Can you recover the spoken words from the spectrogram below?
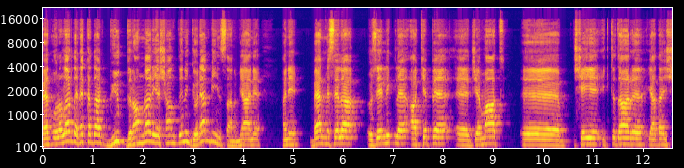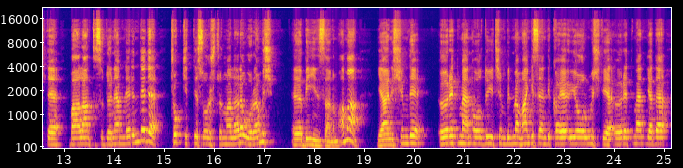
ben oralarda ne kadar büyük dramlar yaşandığını gören bir insanım. Yani hani ben mesela özellikle AKP e, cemaat e, şeyi iktidarı ya da işte bağlantısı dönemlerinde de çok ciddi soruşturmalara uğramış e, bir insanım. Ama yani şimdi öğretmen olduğu için bilmem hangi sendikaya üye olmuş diye öğretmen ya da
